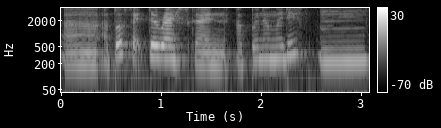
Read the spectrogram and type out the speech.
uh, apa factorizekan apa nama dia? Hmm,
